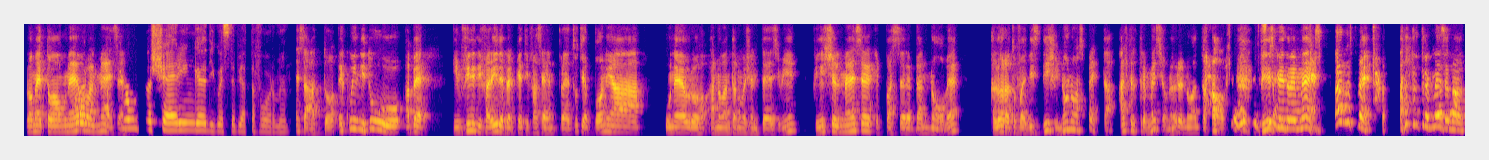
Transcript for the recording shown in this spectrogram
lo metto a 1 euro al mese. Account sharing di queste piattaforme. Esatto. E quindi tu, vabbè, Infinity fa ride perché ti fa sempre, tu ti abboni a 1 euro a 99 centesimi, finisce il mese che passerebbe a 9, allora tu fai disdici, no, no, aspetta, altri tre mesi a 1,99 euro. Finisco i tre mesi, ah, aspetta, altri tre mesi no.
